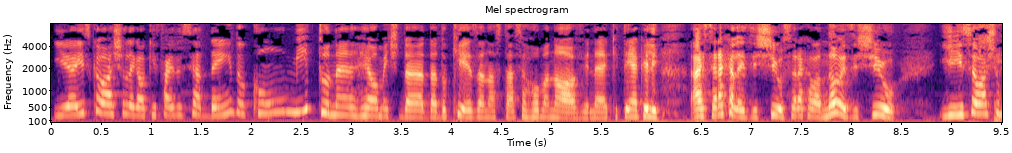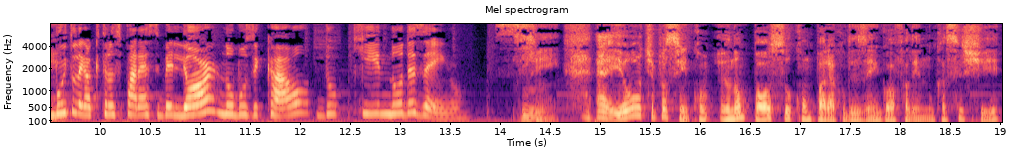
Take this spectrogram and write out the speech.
E é isso que eu acho legal, que faz esse adendo com o mito, né, realmente, da, da duquesa Anastácia Romanov, né? Que tem aquele. Ai, será que ela existiu? Será que ela não existiu? E isso eu acho Sim. muito legal, que transparece melhor no musical do que no desenho. Sim. Sim. É, eu, tipo assim, eu não posso comparar com o desenho, igual eu falei, nunca assisti.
